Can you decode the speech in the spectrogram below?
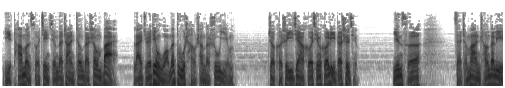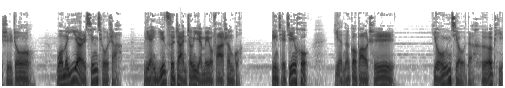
以他们所进行的战争的胜败来决定我们赌场上的输赢，这可是一件合情合理的事情。因此，在这漫长的历史中，我们伊尔星球上。连一次战争也没有发生过，并且今后也能够保持永久的和平。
